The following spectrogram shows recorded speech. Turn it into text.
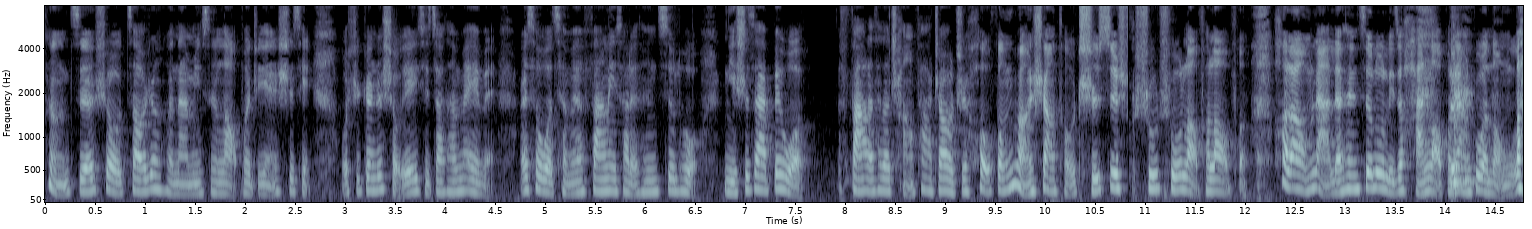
不能接受叫任何男明星老婆这件事情，我是跟着首页一起叫他妹妹。而且我前面翻了一下聊天记录，你是在被我发了他的长发照之后疯狂上头，持续输出老婆老婆。后来我们俩聊天记录里就喊老婆量过浓了。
